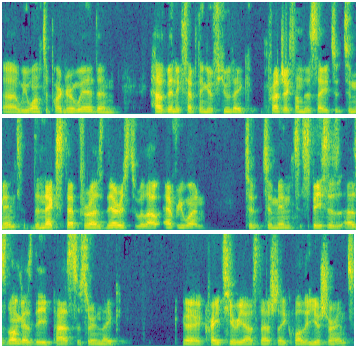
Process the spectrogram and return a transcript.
uh, we want to partner with and have been accepting a few like projects on the site to, to mint. The next step for us there is to allow everyone to, to mint spaces as long as they pass a certain like uh, criteria slash like quality assurance.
